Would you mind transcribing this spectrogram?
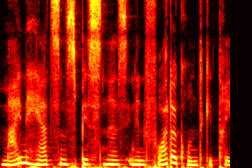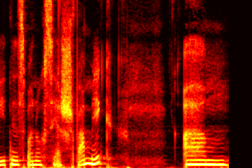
mein Herzensbusiness in den Vordergrund getreten. Es war noch sehr schwammig. Ähm,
